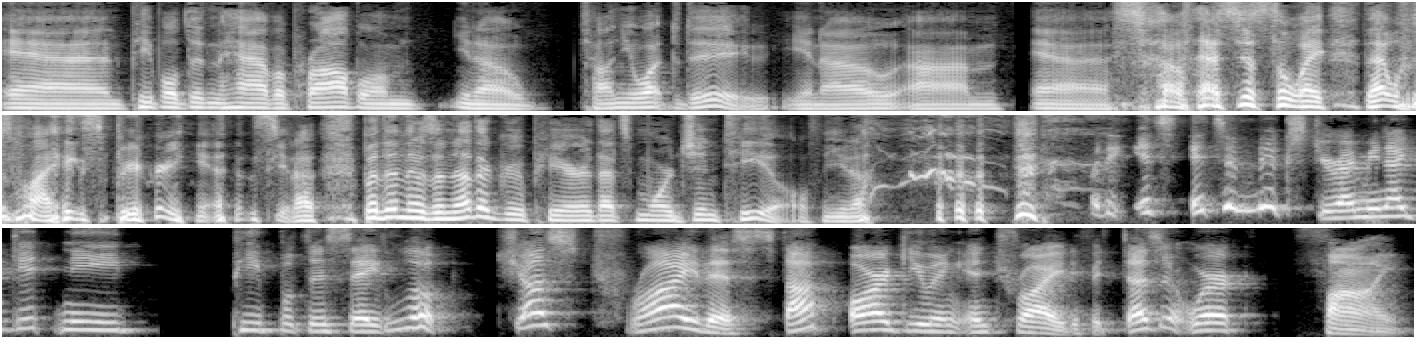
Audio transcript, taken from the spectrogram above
And people didn't have a problem you know telling you what to do you know um so that's just the way that was my experience you know but then there's another group here that's more genteel you know but it's it's a mixture. I mean, I did need people to say, "Look, just try this. Stop arguing and try it. If it doesn't work, fine,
